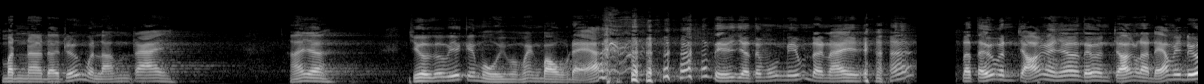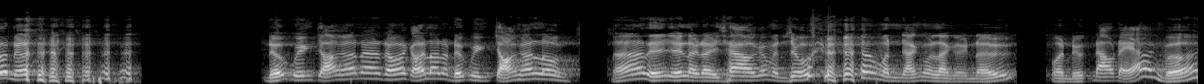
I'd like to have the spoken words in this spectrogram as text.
mình à, đời trước mình làm trai. Hả chưa? Chưa có biết cái mùi mà mang bầu đẻ. Thì bây giờ tôi muốn nếm đời này. Là tự mình chọn rồi nhá tự mình chọn là đẻ mấy đứa nữa được quyền chọn hết á rồi cái cõi đó là được quyền chọn hết luôn. Đó thì vậy là đời sau cái mình xuống. Mình nhận mình là người nữ mình được đau đẻ một bữa.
